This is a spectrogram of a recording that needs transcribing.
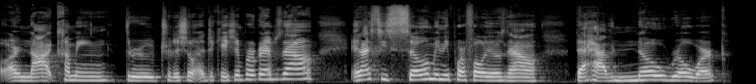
are not coming through traditional education programs now. And I see so many portfolios now that have no real work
